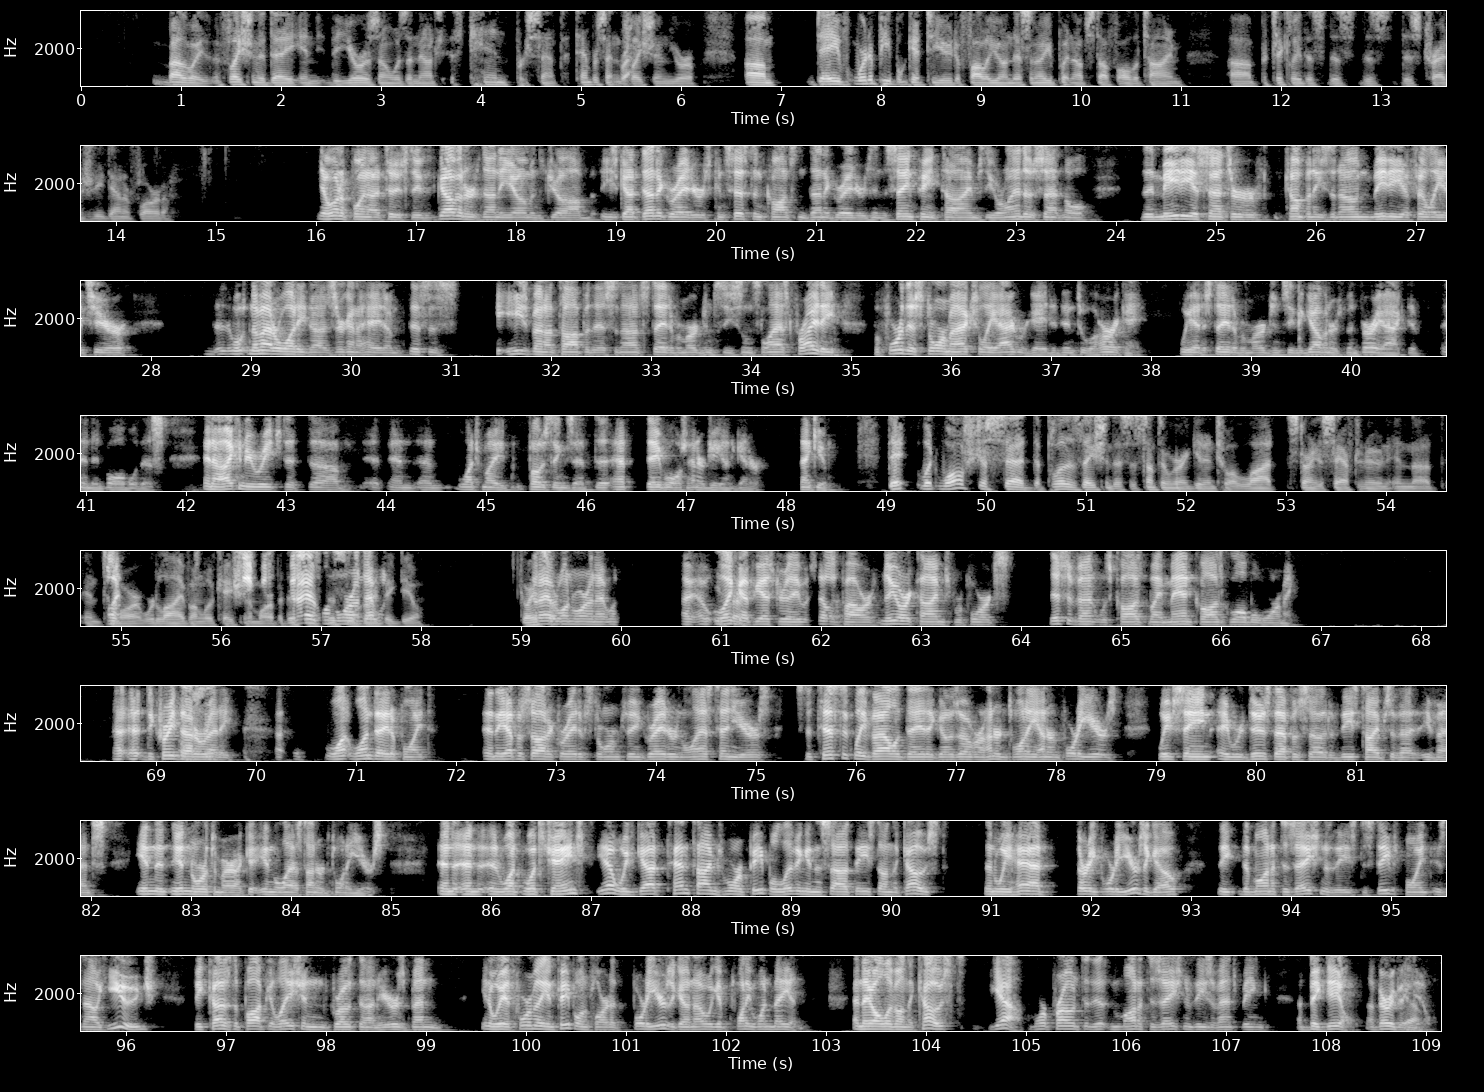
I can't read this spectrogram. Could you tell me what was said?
By the way, inflation today in the eurozone was announced as ten percent, ten percent inflation right. in Europe. Um, Dave, where do people get to you to follow you on this? I know you're putting up stuff all the time, uh, particularly this this this this tragedy down in Florida. Yeah, I want to point out too, Steve. The governor's done a yeoman's job. He's got denigrators, consistent, constant denigrators in the St. Pete Times, the Orlando Sentinel, the media center companies that own media affiliates here. No matter what he does, they're going to hate him. This is he's been on top of this announced state of emergency since last Friday, before this storm actually aggregated into a hurricane. We had a state of emergency. The governor's been very active and involved with this and I can be reached at, uh, at and and watch my postings at uh, at Dave Walsh Energy on GETTR. Thank you. They, what Walsh just said, the politicization of this is something we're going to get into a lot starting this afternoon and uh, and tomorrow. We're live on location tomorrow, but this is this is a very big deal. Go ahead. I have one more on that one? I, I yes, wake sir. up yesterday with Stellar Power. New York Times reports this event was caused by man-caused global warming. I, I decreed that oh, already. Uh, one, one data point and the episodic rate of storms being greater in the last 10 years. Statistically valid data goes over 120, 140 years. We've seen a reduced episode of these types of uh, events in the, in North America in the last 120 years. And, and, and what, what's changed? Yeah, we've got 10 times more people living in the Southeast on the coast than we had 30, 40 years ago. The, the monetization of these, to Steve's point, is now huge because the population growth down here has been you know, we had 4 million people in Florida 40 years ago. Now we have 21 million and they all live on the coast. Yeah. More prone to the monetization of these events being a big deal, a very big yeah. deal.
